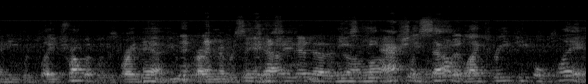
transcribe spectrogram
and he would play trumpet with his right hand. You probably remember seeing this. he did that at He's, he actually sounded like three people playing.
